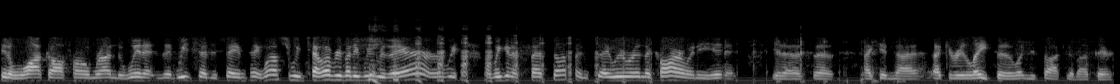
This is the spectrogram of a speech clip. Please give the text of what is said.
hit a walk-off home run to win it. And then we said the same thing. Well, should we tell everybody we were there, or are we, are we going to fess up and say we were in the car when he hit it? You know, so I can uh, I can relate to what you're talking about there.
